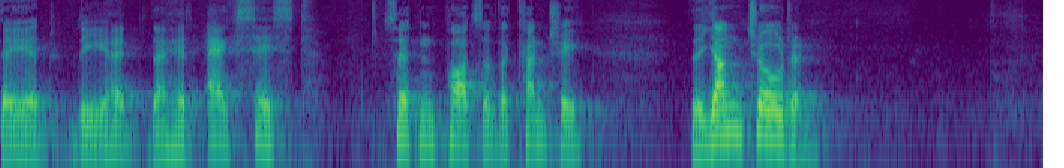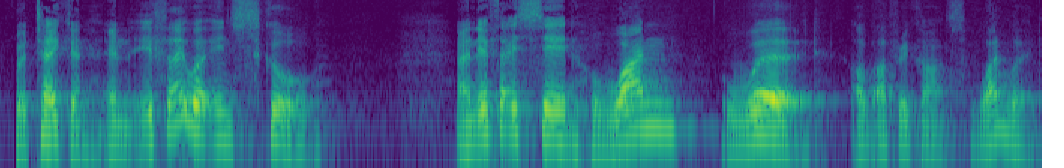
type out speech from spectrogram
they had, they, had, they had accessed certain parts of the country. The young children were taken, and if they were in school, and if they said one word of Afrikaans, one word,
